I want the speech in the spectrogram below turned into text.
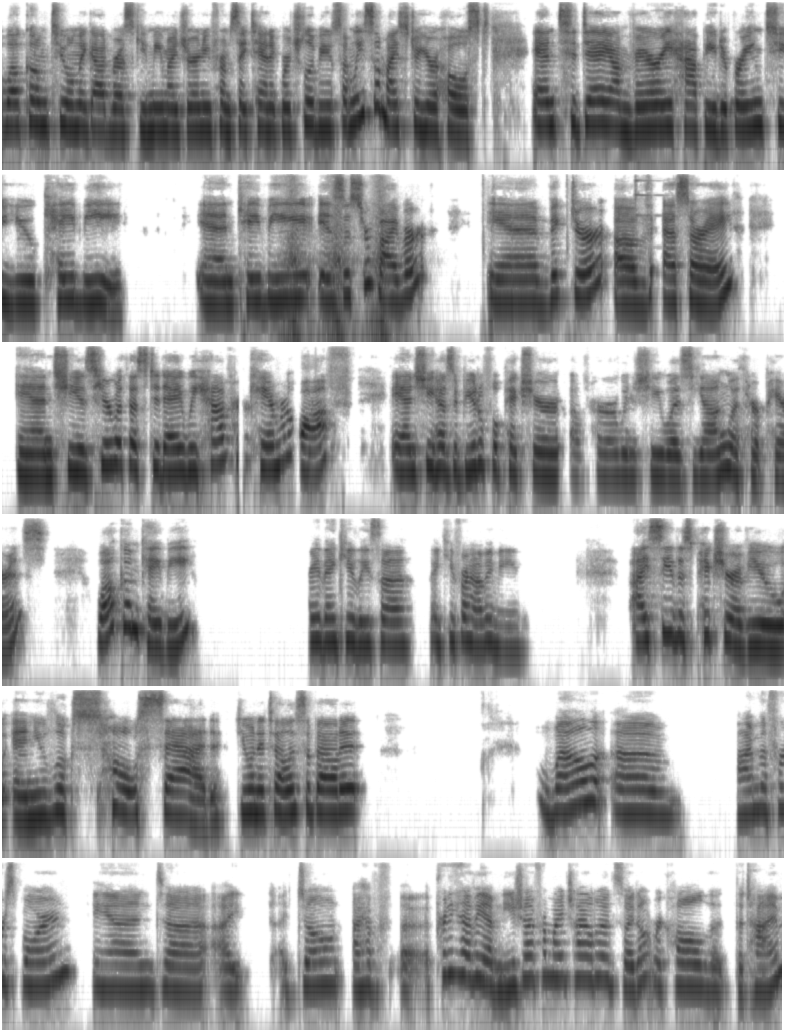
Welcome to Only God Rescue Me, my journey from satanic ritual abuse. I'm Lisa Meister, your host. And today I'm very happy to bring to you KB. And KB is a survivor and victor of SRA. And she is here with us today. We have her camera off, and she has a beautiful picture of her when she was young with her parents. Welcome, KB. Hey, thank you, Lisa. Thank you for having me. I see this picture of you and you look so sad. Do you want to tell us about it? Well, um, I'm the firstborn, and uh, I I don't I have a pretty heavy amnesia from my childhood, so I don't recall the the time.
